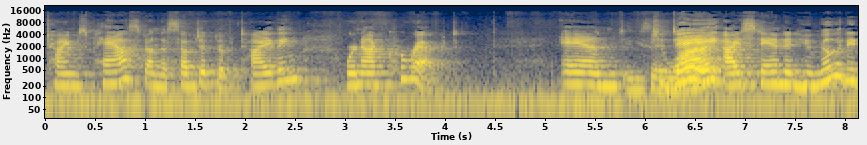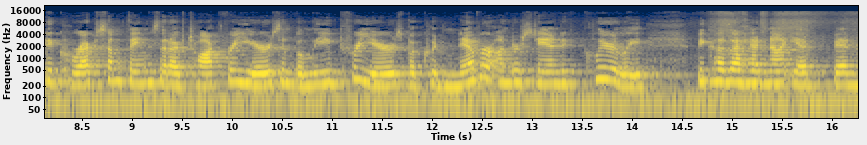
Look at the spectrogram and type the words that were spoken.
times past on the subject of tithing were not correct. And today why? I stand in humility to correct some things that I've taught for years and believed for years, but could never understand it clearly because I had not yet been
